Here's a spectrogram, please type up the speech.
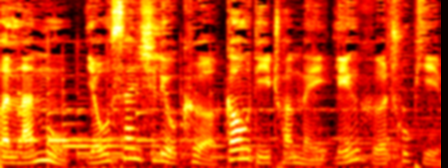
本栏目由三十六氪高低传媒联合出品。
